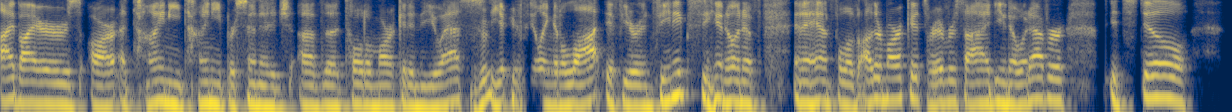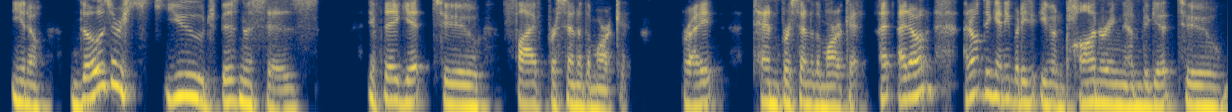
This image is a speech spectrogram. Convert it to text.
iBuyers are a tiny tiny percentage of the total market in the us mm-hmm. you're feeling it a lot if you're in phoenix you know and if in a handful of other markets riverside you know whatever. It's still you know those are huge businesses if they get to 5% of the market, right? 10% of the market. I, I, don't I don't think anybody's even pondering them to get to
